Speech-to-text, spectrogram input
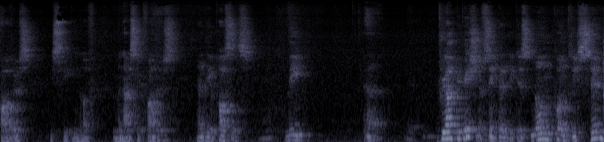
fathers, he's speaking of the monastic fathers and the apostles. The uh, preoccupation of St. Benedict is non contristentur,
